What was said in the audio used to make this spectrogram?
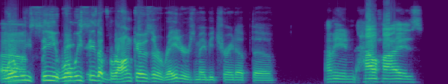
Will uh, we see? Will we see the Broncos or Raiders maybe trade up though? I mean, how high is?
